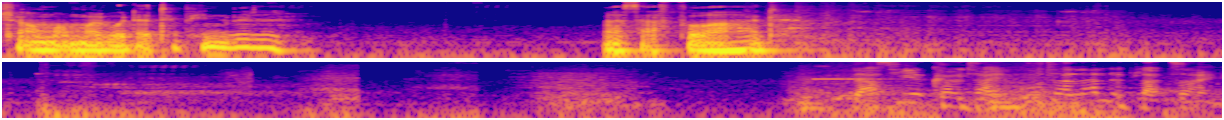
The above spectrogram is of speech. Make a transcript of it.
Schauen wir mal, wo der Typ hin will. Was er vorhat. Das hier könnte ein guter Landeplatz sein.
